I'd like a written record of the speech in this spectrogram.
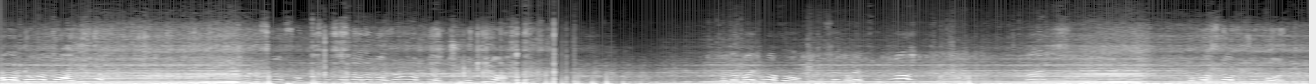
Ela deu uma caída. Por isso que eu subi, vou dar mais um apertinho aqui, ó. Vou dar mais uma volta. Não sei como é que ficou, mas vou mostrar o vídeo todo.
